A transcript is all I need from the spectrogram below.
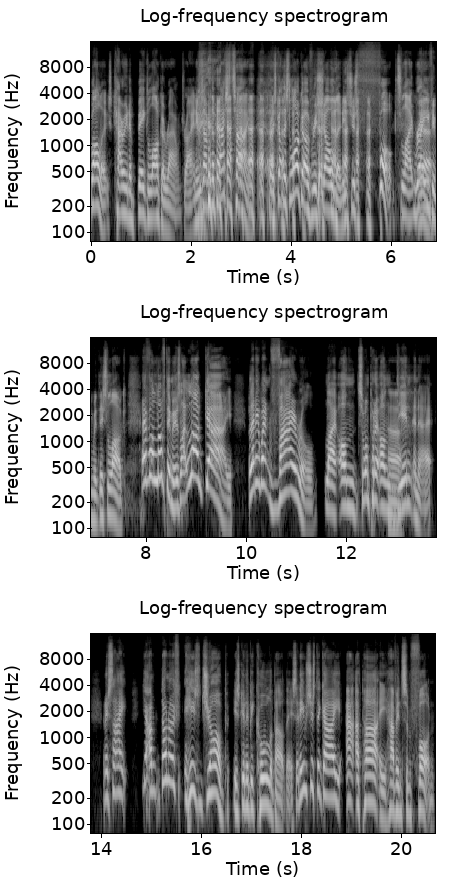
bollocks carrying a big log around, right? And he was having the best time. Right, he's got this log over his shoulder and he's just fucked, like raving with this log. Everyone loved him. He was like, log guy. But then it went viral, like on someone put it on Uh. the internet. And it's like, yeah, I don't know if his job is going to be cool about this. And he was just a guy at a party having some fun.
